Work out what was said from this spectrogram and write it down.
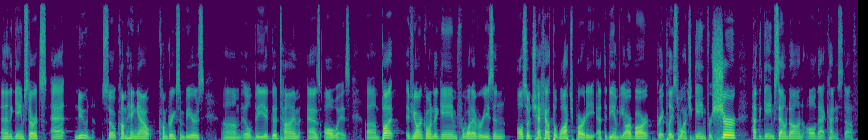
And the game starts at noon. So come hang out, come drink some beers. Um, it'll be a good time as always. Um, but if you aren't going to the game for whatever reason, also check out the watch party at the DNVR bar. Great place to watch a game for sure. Have the game sound on, all that kind of stuff.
